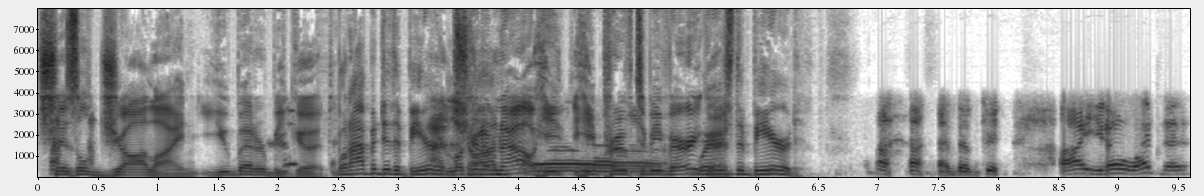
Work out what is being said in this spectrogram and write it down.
chiseled jawline, you better be good. what happened to the beard? And look Sean? at him now. He he proved to be very Where's good. Where's the beard? the, uh, you know what? The,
